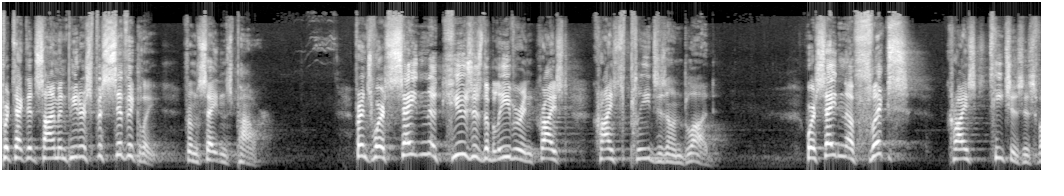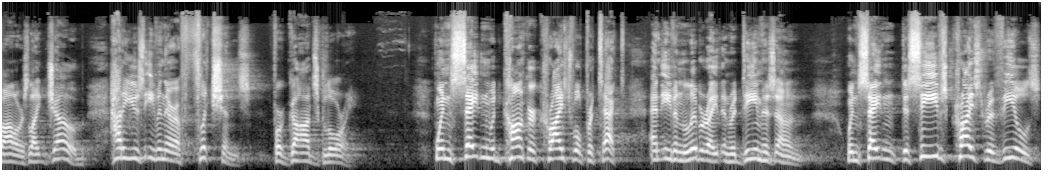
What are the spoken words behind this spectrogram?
protected Simon Peter specifically from Satan's power. Friends, where Satan accuses the believer in Christ, Christ pleads his own blood. Where Satan afflicts, Christ teaches his followers, like Job, how to use even their afflictions for God's glory. When Satan would conquer, Christ will protect and even liberate and redeem his own. When Satan deceives, Christ reveals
